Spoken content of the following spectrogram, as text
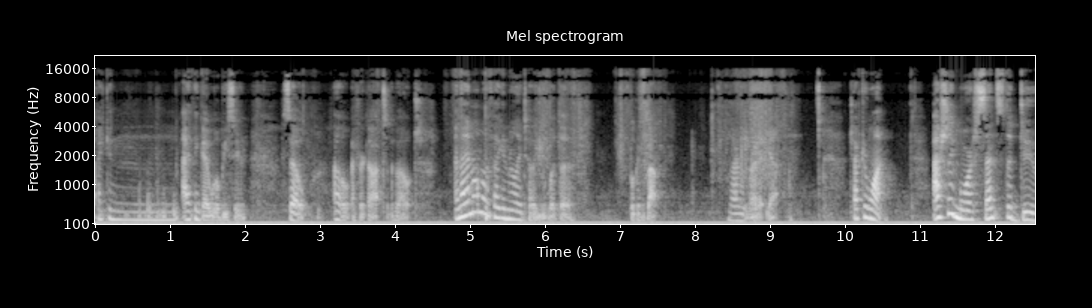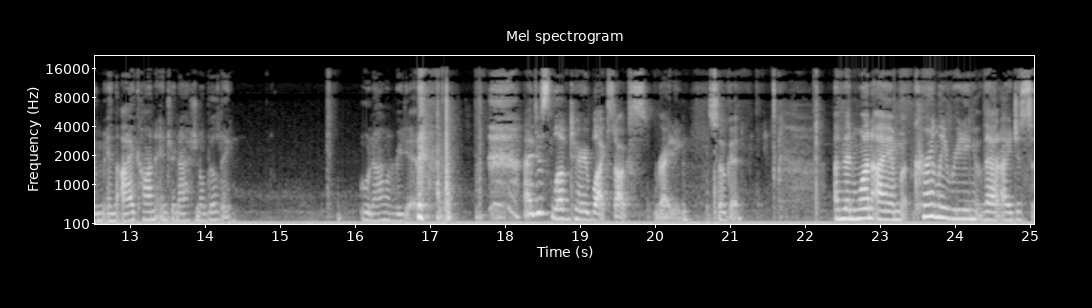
I can, I think I will be soon. So, oh, I forgot about, and I don't know if I can really tell you what the book is about. I haven't read it yet. Chapter one, Ashley Moore sensed the doom in the Icon International building. Oh, now I want to read it. I just love Terri Blackstock's writing. So good. And then one I am currently reading that I just,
